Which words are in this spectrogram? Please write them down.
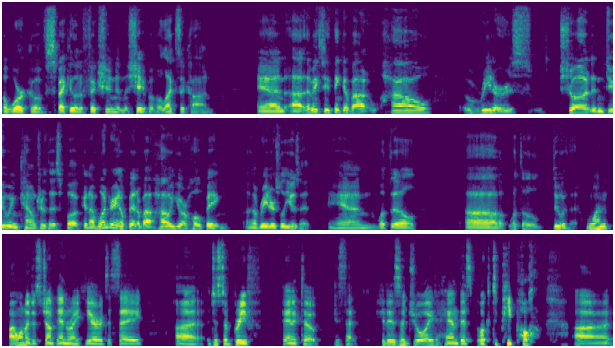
a work of speculative fiction in the shape of a lexicon. And uh, it makes me think about how readers should and do encounter this book. And I'm wondering a bit about how you're hoping uh, readers will use it and what they'll uh, what they'll do with it. One, I want to just jump in right here to say uh, just a brief anecdote is that it is a joy to hand this book to people. Uh,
